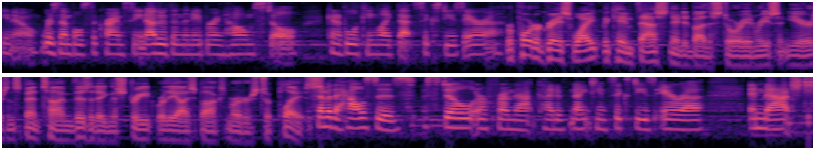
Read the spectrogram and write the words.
you know resembles the crime scene, other than the neighboring home still kind of looking like that 60s era. Reporter Grace White became fascinated by the story in recent years and spent time visiting the street where the icebox murders took place. Some of the houses still are from that kind of 1960s era and matched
